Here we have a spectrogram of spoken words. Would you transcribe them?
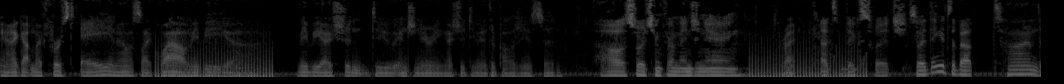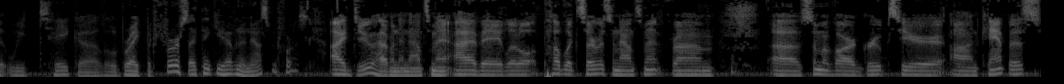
and I got my first A, and I was like, wow, maybe uh, maybe I shouldn't do engineering. I should do anthropology instead. Oh, switching from engineering. Right. That's a big switch. So I think it's about time that we take a little break. But first, I think you have an announcement for us. I do have an announcement. I have a little public service announcement from uh, some of our groups here on campus.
